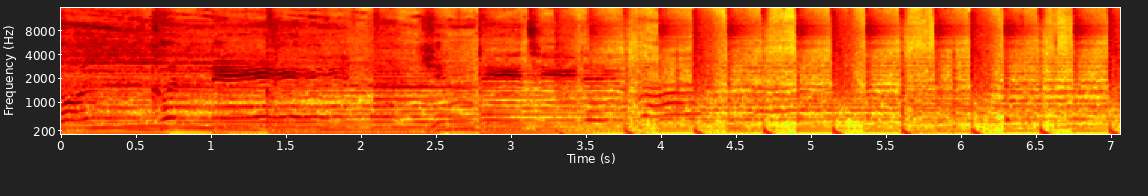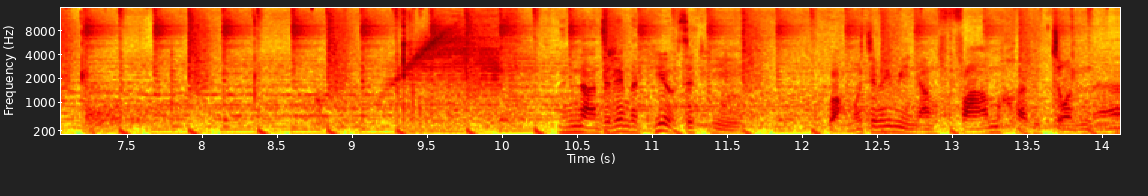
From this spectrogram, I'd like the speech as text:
คนคนนี้ ยินดีที่ได้รักนานๆจะได้มาเที่ยวสักที หวังว่าจะไม่มีนางฟ้ามาคอยผจญนะ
